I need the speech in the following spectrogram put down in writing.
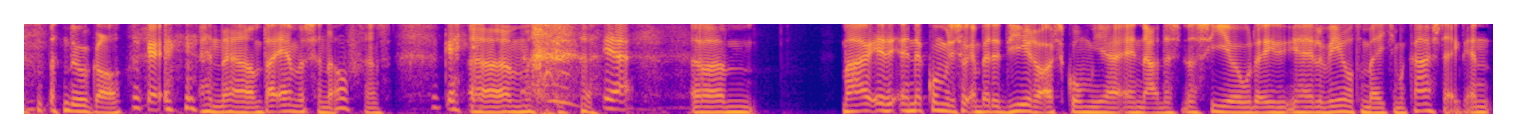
Dat doe ik al. Oké, En eh, bij Amazon overigens. oké. Ehm, Ja. Ehm, maar en dan kom je dus ook, en bij de dierenarts kom je en nou, dus, dan zie je hoe de hele wereld een beetje in elkaar steekt. En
